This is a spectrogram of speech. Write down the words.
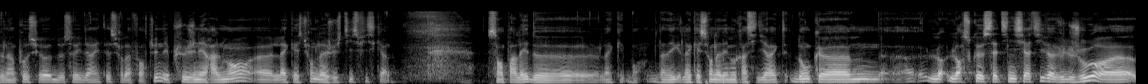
de l'impôt de solidarité sur la fortune, et plus généralement la question de la justice fiscale sans parler de la, question de la démocratie directe. Donc, euh, lorsque cette initiative a vu le jour, euh,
